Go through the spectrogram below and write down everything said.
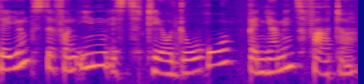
Der jüngste von ihnen ist Theodoro, Benjamins Vater.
